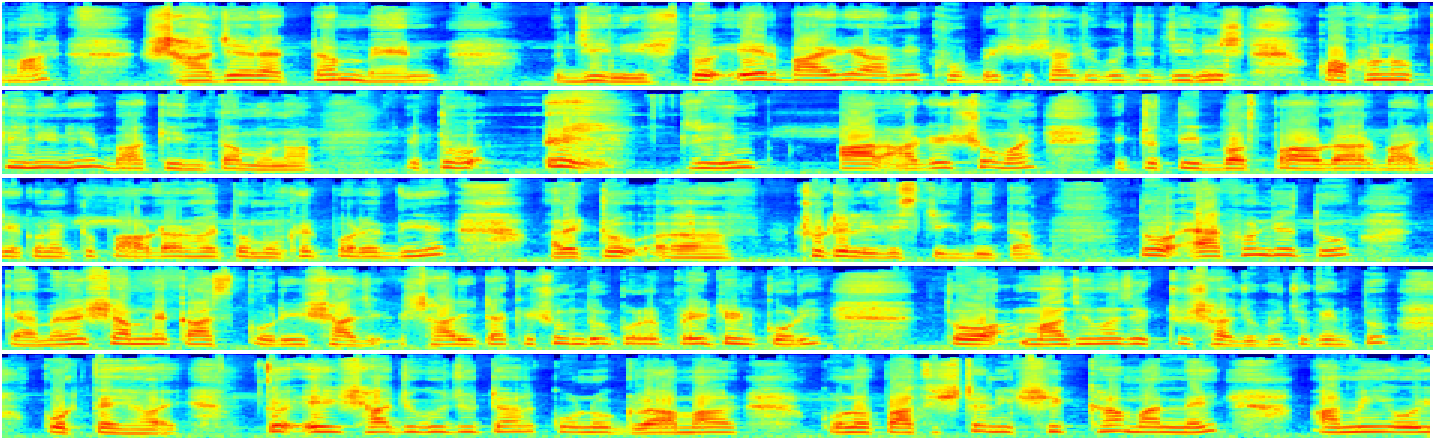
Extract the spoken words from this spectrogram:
আমার সাজের একটা মেন জিনিস। তো এর বাইরে আমি খুব বেশি সাজুগুজু জিনিস কখনো কিনিনি বা কিনতামও না। একটু ক্রিম আর আগের সময় একটু তিব্বত পাউডার বা যে কোনো একটু পাউডার হয়তো মুখের পরে দিয়ে আর একটু ঠোঁটে লিপস্টিক দিতাম। তো এখন যেহেতু ক্যামেরার সামনে কাজ করি, সাজি, শাড়িটাকে সুন্দর করে প্রেজেন্ট করি, তো মাঝে মাঝে একটু সাজুগুজু কিন্তু করতেই হয়। তো এই সাজুগুজুটার কোনো গ্রামার কোনো প্রাতিষ্ঠানিক শিক্ষা আমার নেই। আমি ওই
